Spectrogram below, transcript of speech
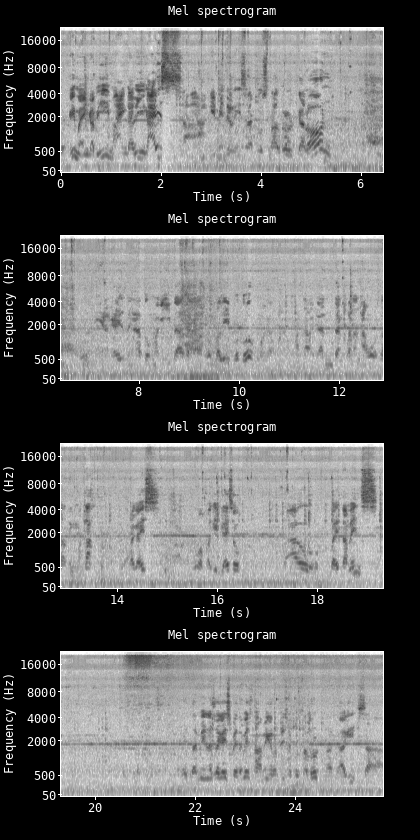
Okay, maing gabi, maing gabi guys. Ah, kimi diri sa Coastal Road karon. Yan guys, ang atong makita sa atong palibot to, mga magagandang pananaw sa ating mata. Tara guys. Oh, pagi guys, oh. Wow, vitamins. Vitamin na siya guys, vitamins. Nami karon diri sa Coastal Road, nag-agi sa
